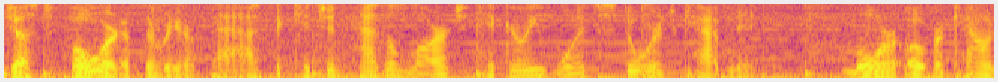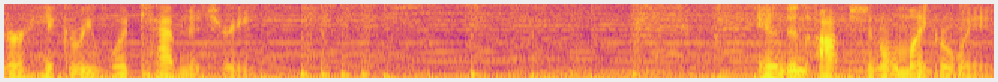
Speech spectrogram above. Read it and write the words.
Just forward of the rear bath, the kitchen has a large hickory wood storage cabinet, more over-counter hickory wood cabinetry, and an optional microwave.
